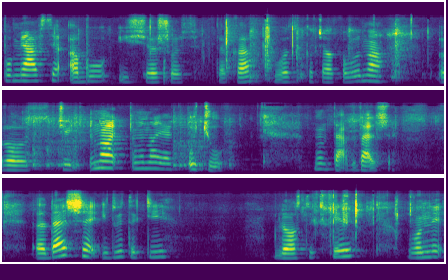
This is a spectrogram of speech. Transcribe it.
пом'явся, або іще щось. Така ось качалка. Вона розчи... вона, як утюг. Ну так, далі. Далі йдуть такі бльосточки. Вони,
